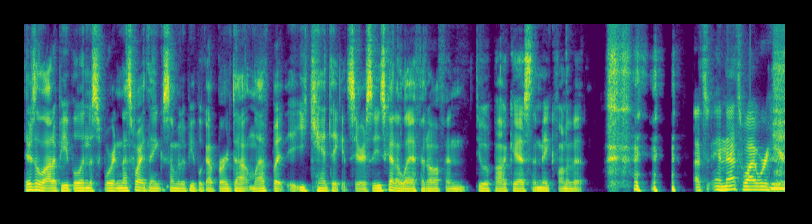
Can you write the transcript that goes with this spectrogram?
there's a lot of people in the sport, and that's why I think some of the people got burnt out and left. But you can't take it seriously. You just got to laugh it off and do a podcast and make fun of it. That's and that's why we're here.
